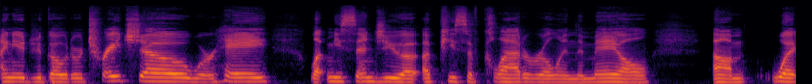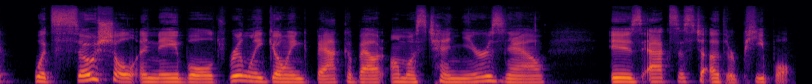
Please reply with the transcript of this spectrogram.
I needed to go to a trade show or hey, let me send you a, a piece of collateral in the mail. Um, what what social enabled, really going back about almost 10 years now, is access to other people.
